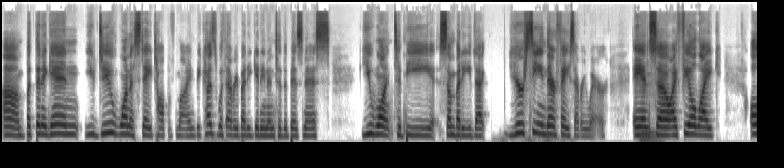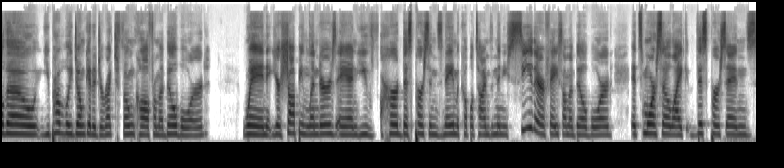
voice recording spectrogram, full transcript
Um, but then again, you do want to stay top of mind because with everybody getting into the business, you want to be somebody that you're seeing their face everywhere. And mm. so I feel like although you probably don't get a direct phone call from a billboard when you're shopping lenders and you've heard this person's name a couple times and then you see their face on the billboard it's more so like this person's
